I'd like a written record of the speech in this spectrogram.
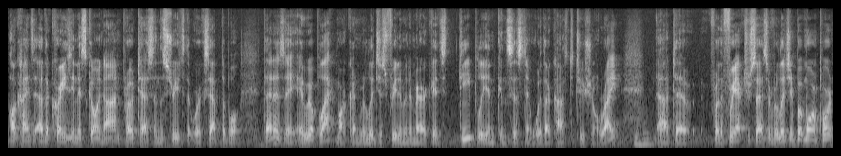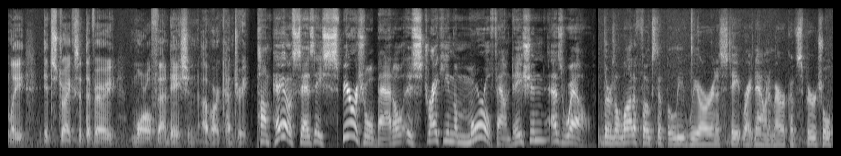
all kinds of other craziness going on, protests in the streets that were acceptable. That is a, a real black mark on religious freedom in America. It's deeply inconsistent with our constitutional right mm-hmm. uh, to for the free exercise of religion, but more importantly, it strikes at the very moral foundation of our country. Pompeo says a spiritual battle is striking the moral foundation as well. There's a lot of folks that believe we are in a state right now in America of spiritual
